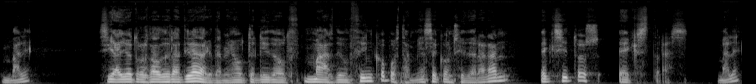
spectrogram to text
¿Vale? Si hay otros dados de la tirada que también han obtenido más de un 5, pues también se considerarán éxitos extras. ¿Vale?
